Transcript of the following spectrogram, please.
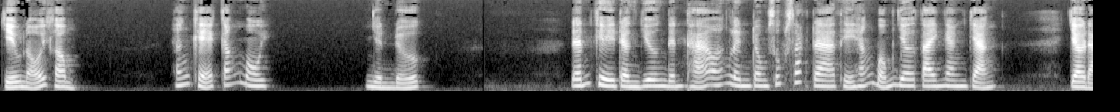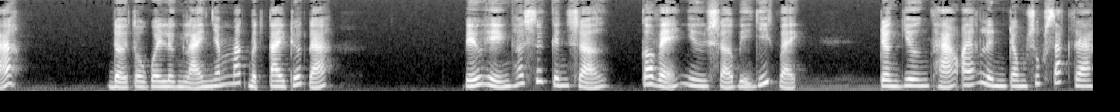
Chịu nổi không? Hắn khẽ cắn môi. Nhìn được. Đến khi Trần Dương định thả oán linh trong xúc sắc ra thì hắn bỗng giơ tay ngăn chặn. Chờ đã. Đợi tôi quay lưng lại nhắm mắt bịt tay trước đã. Biểu hiện hết sức kinh sợ, có vẻ như sợ bị giết vậy. Trần Dương thả oán linh trong xúc sắc ra.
